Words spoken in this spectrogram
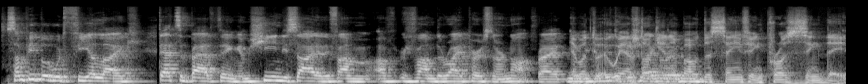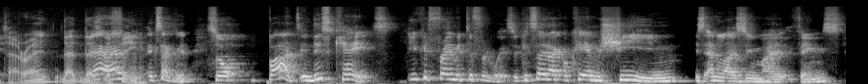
Some people would feel like that's a bad thing. A machine decided if I'm if I'm the right person or not, right? yeah, but we are talking algorithm- about the same thing, processing data, right? That that's yeah, the thing. exactly. So, but in this case, you could frame it different ways. You could say like, okay, a machine is analyzing my things,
